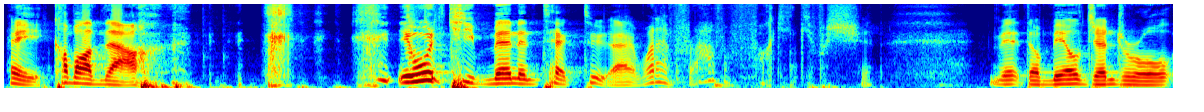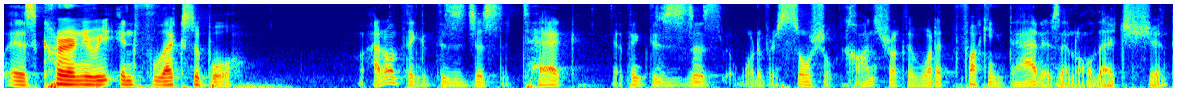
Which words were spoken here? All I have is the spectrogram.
Hey, come on now. it would keep men in tech too. I, whatever. I don't fucking give a shit. The male gender role is currently inflexible. I don't think this is just a tech. I think this is just whatever social construct of what a fucking dad is and all that shit.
